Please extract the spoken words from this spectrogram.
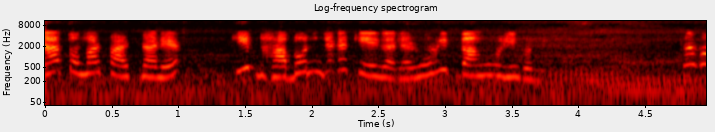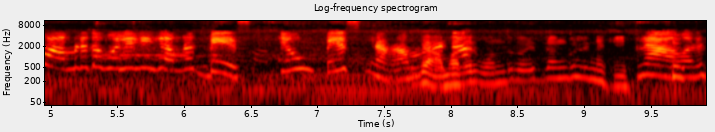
না তোমার পার্টনারের কি ভাবো নিজেকে কে জানে? রোহিত গাঙ্গুলি বলি দেখো আমরা তো বলিনি যে আমরা বেস্ট কেউ বেস্ট না। আমরা আমাদের বন্ধু রোহিত গাঙ্গুলি নাকি? না আমাদের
